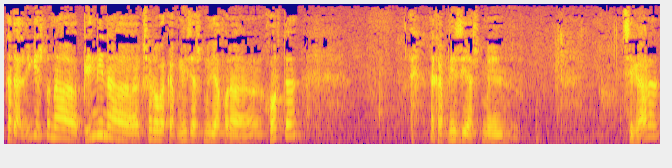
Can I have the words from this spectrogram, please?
Καταλήγει στο να πίνει να ξέρω εγώ καπνίζει ας πούμε διάφορα χόρτα να καπνίζει ας πούμε τσιγάρα.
